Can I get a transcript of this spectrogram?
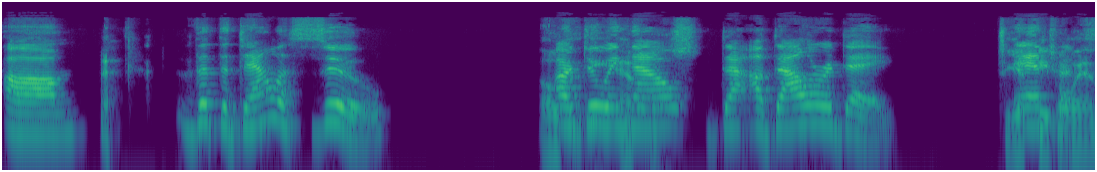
Um, that the Dallas Zoo Oh, are doing now da- a dollar a day to get people in.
